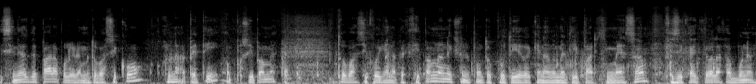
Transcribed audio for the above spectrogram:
συνδυάζεται πάρα πολύ ωραία με το βασικό. Όλα απαιτεί, όπως είπαμε, το βασικό για να παιχθεί. Πάμε να ανοίξουμε λοιπόν το κουτί εδώ και να δούμε τι υπάρχει μέσα. Φυσικά και όλα θα μπουν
